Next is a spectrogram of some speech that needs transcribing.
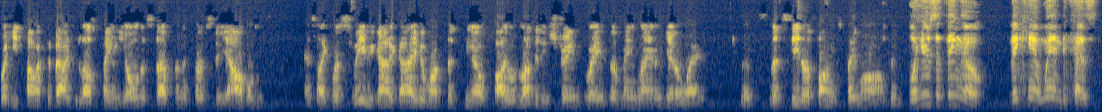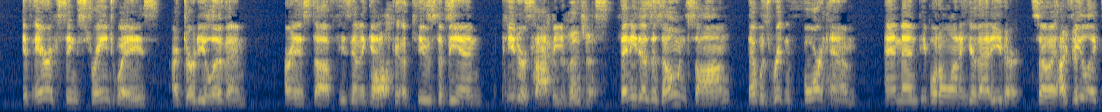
where he talked about he loves playing the older stuff from the first three albums. It's like we're sweet. We got a guy who wants to, you know, probably would love to do Strange Ways of Mainline and Getaway. Let's let's see those songs play more often. Well, here's the thing though. They can't win because if Eric sings "Strange Ways" or "Dirty living or any stuff, he's gonna get Oh. ac- accused of being Peter copy. Then he does his own song that was written for him, and then people don't want to hear that either. So I, I I feel just- like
